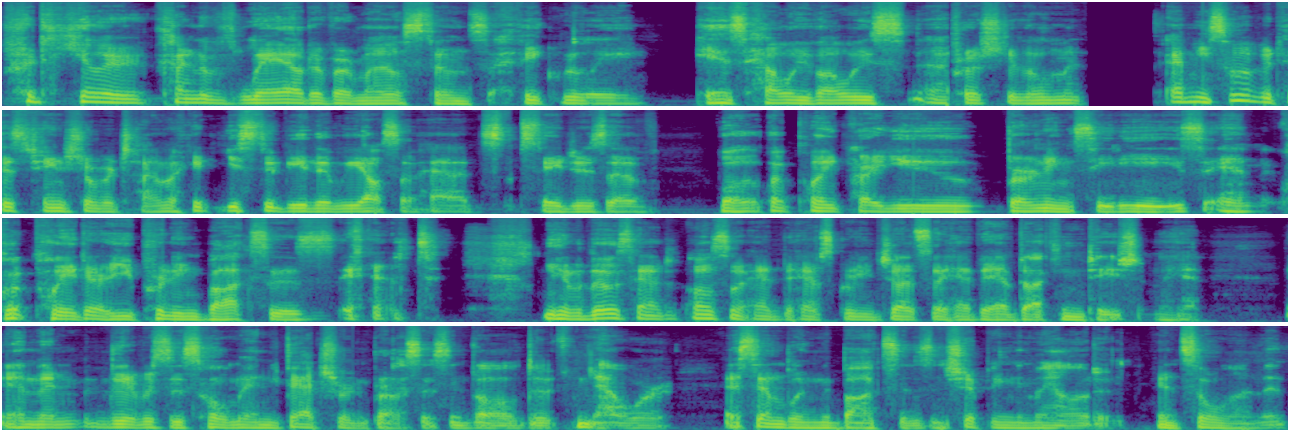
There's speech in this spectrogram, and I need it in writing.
particular kind of layout of our milestones, I think, really is how we've always uh, approached development. I mean, some of it has changed over time. Like it used to be that we also had some stages of well, at what point are you burning CDs and at what point are you printing boxes? And, you know, those had also had to have screenshots. They had to have documentation. They had, and then there was this whole manufacturing process involved of now we're assembling the boxes and shipping them out and, and so on. And,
